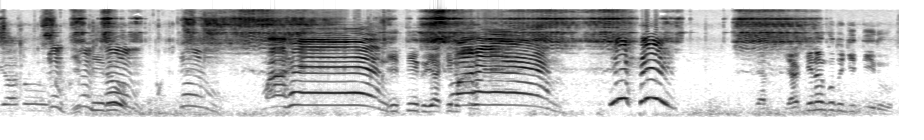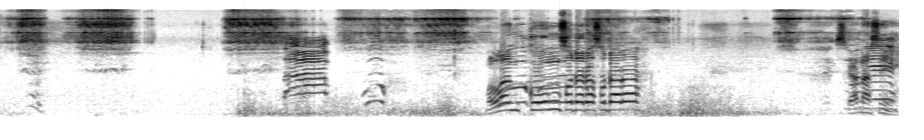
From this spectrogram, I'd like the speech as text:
Dia tuh. GT tuh. GT tuh yakin aku. Ya- Yakin aku tuh GT. Uh. Melengkung saudara-saudara. Ganas nih.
